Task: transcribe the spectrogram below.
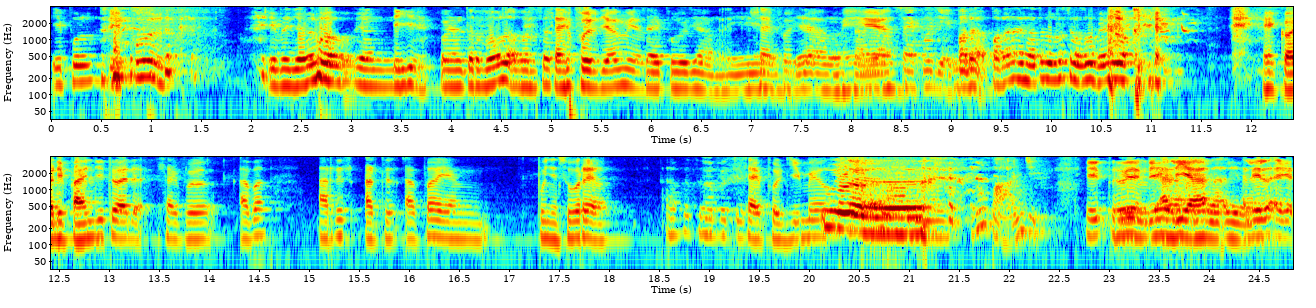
Ipul. Ipul. Ibnu Jamil mau yang Iya. bola bangsat. Saiful Jamil. Saiful Jamil. Saiful ya Allah Jamil. salah. Saiful Jamil Pada padahal yang satu lurus yang satu belok. Eh kalau di Panji tuh ada Saiful apa artis artis apa yang punya surel Apa tuh? apa tuh Saiful Gmail Wah. emang Panji itu yang di Lila, Alia Lila, Lila. Alia, Alia,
